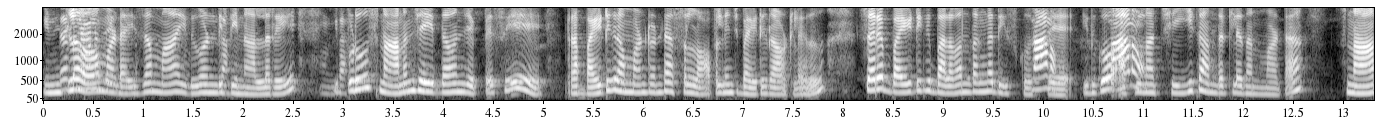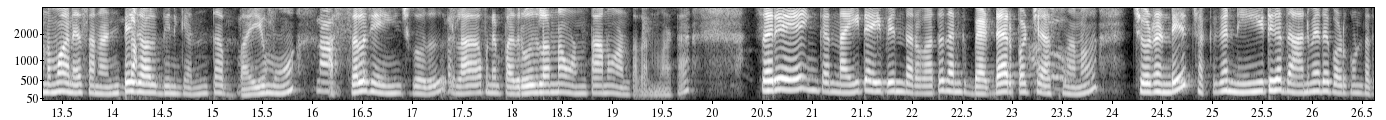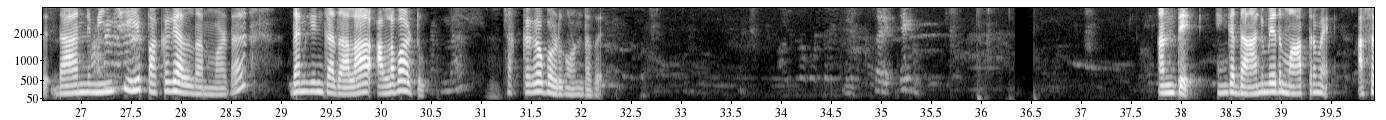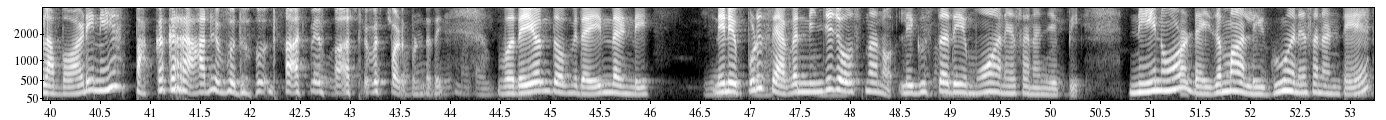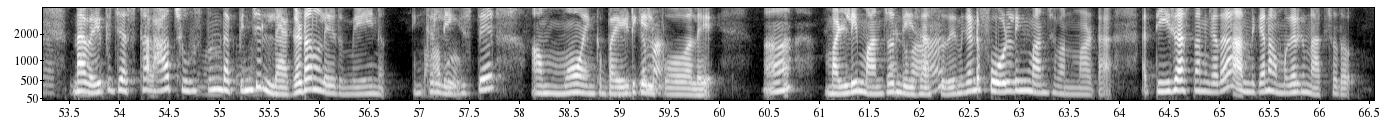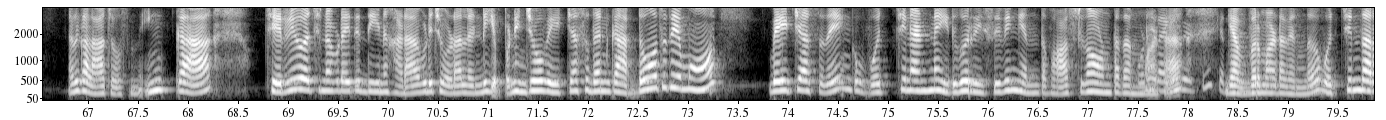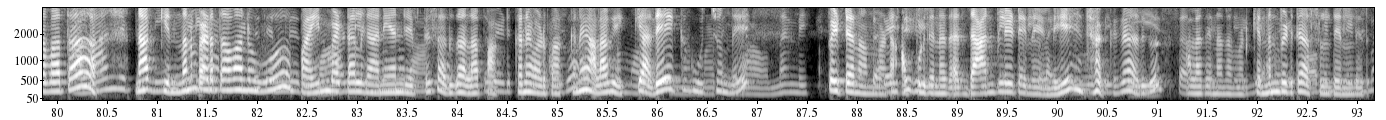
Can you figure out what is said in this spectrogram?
ఇంట్లో మా డైజమ్మ ఇదిగోండి దీని అల్లరి ఇప్పుడు స్నానం చేయిద్దామని చెప్పేసి రా బయటికి రమ్మంటుంటే అసలు లోపల నుంచి బయటికి రావట్లేదు. సరే బయటికి బలవంతంగా తీసుకొస్తే ఇదిగో అసలు నా చెయ్యికి అందట్లేదు అనమాట స్నానము అనేసి అని అంటే చాలు దీనికి ఎంత భయమో అస్సలు చేయించుకోదు. ఇలా నేను పది రోజులన్నా ఉంటాను అంటదన్నమాట సరే ఇంకా నైట్ అయిపోయిన తర్వాత దానికి బెడ్ ఏర్పాటు చేస్తున్నాను. చూడండి చక్కగా నీట్గా దాని మీదే పడుకుంటుంది. దాన్ని మించి పక్కకి వెళ్దన్నమాట దానికి ఇంకా అది అలా అలవాటు. చక్కగా పడుకుంటుంది. అంతే. ఇంకా దాని మీద మాత్రమే. అసలు ఆ బాడీని పక్కకు రానివ్వదు. దాని మీద మాత్రమే పడుకుంటుంది. ఉదయం తొమ్మిది అయిందండి. నేను ఎప్పుడు సెవెన్ నుంచి చూస్తున్నాను. లెగుస్తుందేమో అనేసానని చెప్పి. నేను డైజమ్మా లెగు అనేసానంటే నా వైపు జస్ట్ అలా చూస్తుంది తప్పించి లెగడం లేదు మెయిన్. ఇంకా లెగిస్తే అమ్మో ఇంకా బయటికి వెళ్ళిపోవాలి. మళ్ళీ మంచం తీసేస్తుంది. ఎందుకంటే ఫోల్డింగ్ మంచం అనమాట అది తీసేస్తాను కదా అందుకని అమ్మగారికి నచ్చదు. అది అలా చూస్తుంది. ఇంకా చెర్రీ వచ్చినప్పుడు అయితే దీని హడావిడి చూడాలండి. ఎప్పటి నుంచో వెయిట్ చేస్తుంది. దానికి అర్థమవుతుందేమో? వెయిట్ చేస్తుంది. ఇంకా వచ్చిన వెంటనే ఇదిగో రిసీవింగ్ ఎంత ఫాస్ట్గా ఉంటుంది అనమాట ఎవ్వరి మాట విందో. వచ్చిన తర్వాత నాకు కిందన పెడతావా నువ్వు? పైన పెట్టాలి కానీ అని చెప్పేసి అదిగో అలా పక్కనే వాడు పక్కనే అలాగే ఎక్కి అదే ఎక్కి కూర్చుంది. పెట్టాను అనమాట అప్పుడు తినదు. దాని ప్లేట్ వెళ్ళండి చక్కగా అదిగో అలా తినదన్నమాట. కిందన పెడితే అసలు తినలేదు.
